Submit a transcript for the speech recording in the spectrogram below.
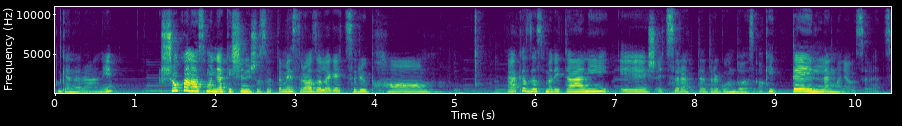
generálni? Sokan azt mondják, és én is azt vettem észre, az a legegyszerűbb, ha elkezdesz meditálni, és egy szerettedre gondolsz, aki tényleg nagyon szeretsz.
